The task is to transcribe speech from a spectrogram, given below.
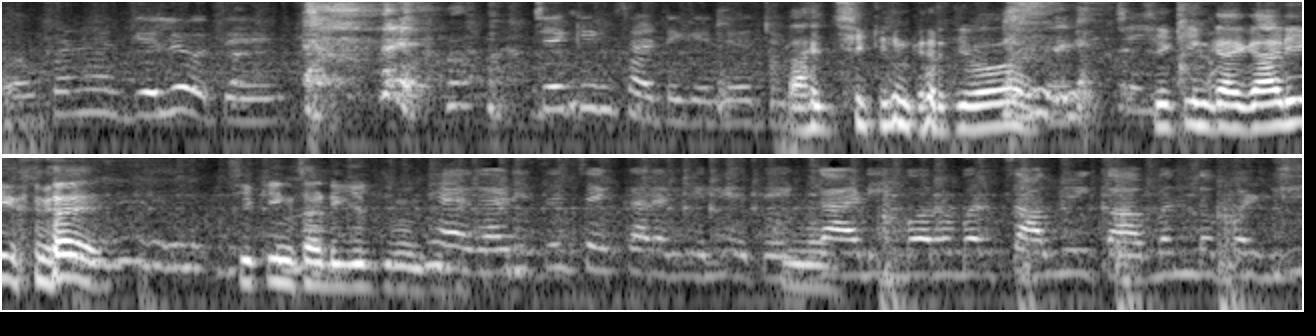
दवाखान्यात गेले होते. चेकिंग साठी गेले होते. काय चेकिंग करते बाबा? चेकिंग काय गाडी काय? चेकिंग साठी गेलती म्हणते. ह्या गाडीचं चेक करायला गेले होते. गाडी बरोबर चालू आहे का? बंद पडली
